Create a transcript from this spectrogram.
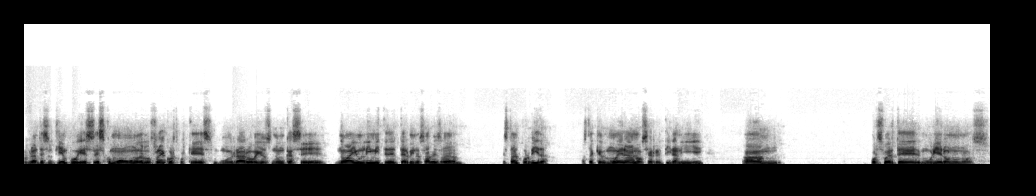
durante su tiempo y es, es como uno de los récords porque es muy raro, ellos nunca se, no hay un límite de términos, ¿sabes? Uh, están por vida hasta que mueran o se retiran y um, por suerte murieron unos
